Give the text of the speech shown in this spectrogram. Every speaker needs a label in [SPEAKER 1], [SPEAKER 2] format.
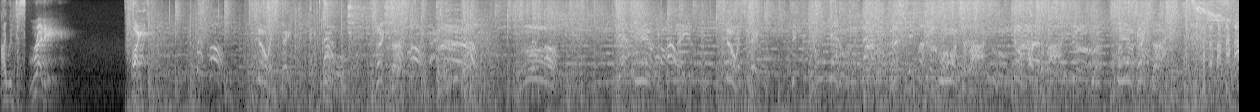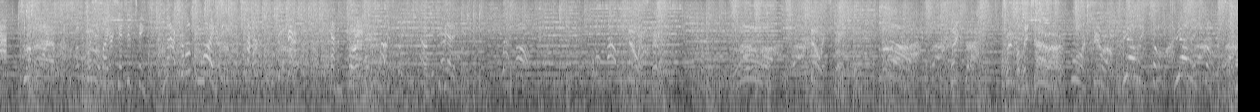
[SPEAKER 1] I would just...
[SPEAKER 2] Ready. Fight!
[SPEAKER 1] No escape! Take that! No escape! No more survive! No more survive! Take that!
[SPEAKER 3] Spider senses tingling. Maximum spider! yelling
